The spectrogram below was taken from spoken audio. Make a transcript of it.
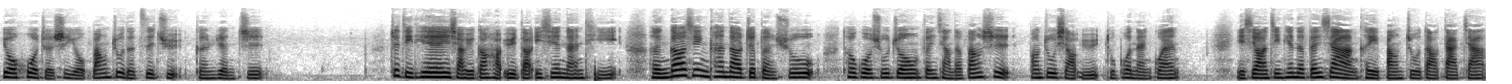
又或者是有帮助的字句跟认知。这几天小鱼刚好遇到一些难题，很高兴看到这本书，透过书中分享的方式，帮助小鱼突破难关。也希望今天的分享可以帮助到大家。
